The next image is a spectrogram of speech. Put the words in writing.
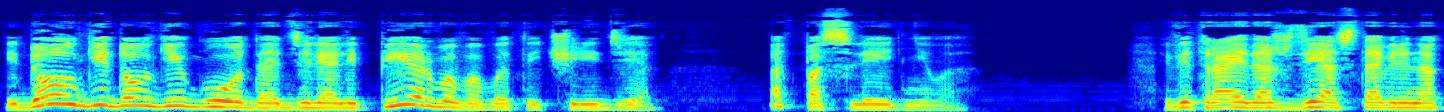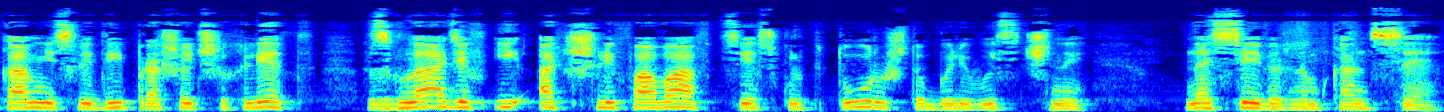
И долгие-долгие годы отделяли первого в этой череде от последнего. Ветра и дожди оставили на камне следы прошедших лет, сгладив и отшлифовав те скульптуры, что были высечены на северном конце.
